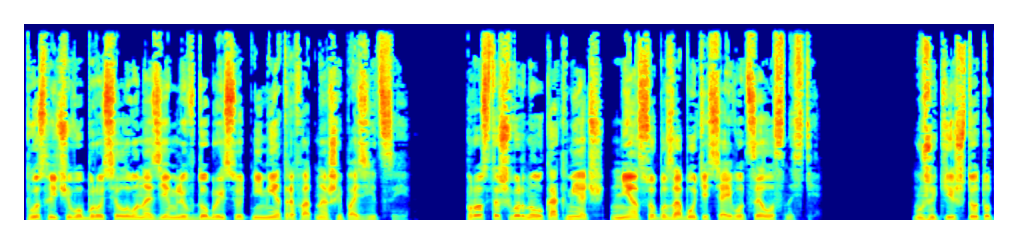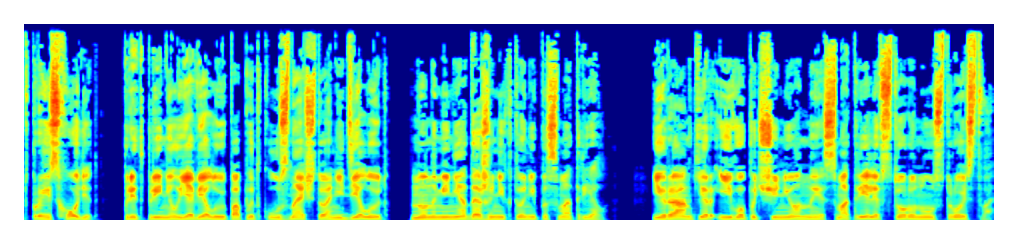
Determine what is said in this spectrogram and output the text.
после чего бросил его на землю в доброй сотни метров от нашей позиции. Просто швырнул как мяч, не особо заботясь о его целостности. «Мужики, что тут происходит?» Предпринял я велую попытку узнать, что они делают, но на меня даже никто не посмотрел. И ранкер, и его подчиненные смотрели в сторону устройства.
